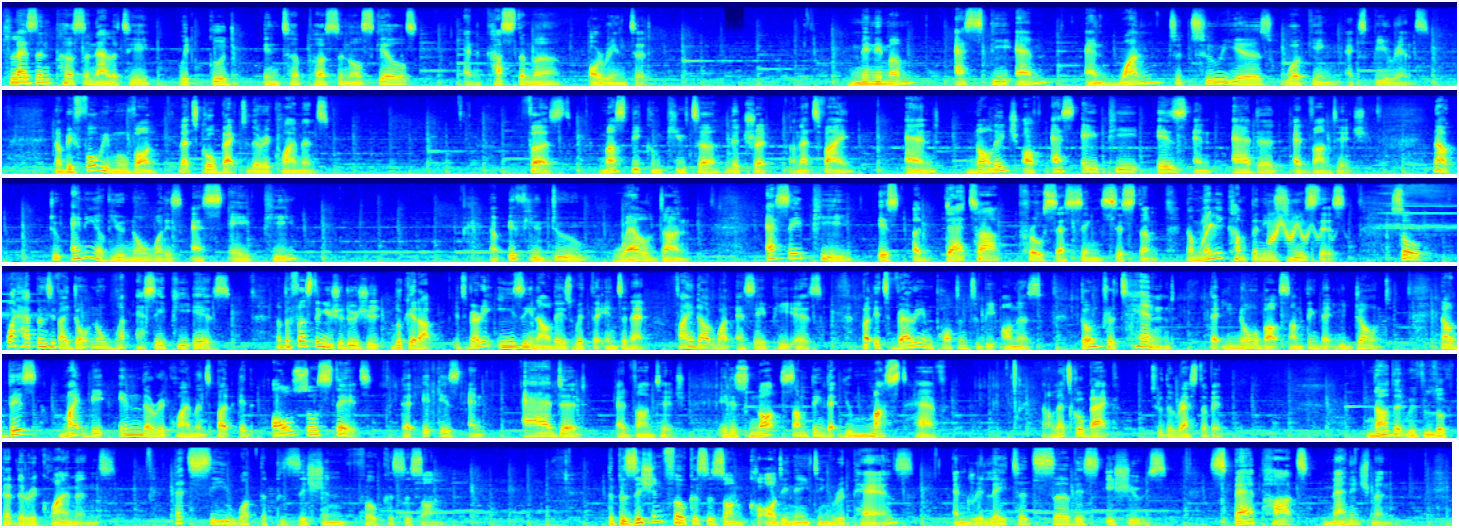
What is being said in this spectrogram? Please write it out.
Pleasant personality with good interpersonal skills and customer oriented. Minimum SPM and one to two years working experience. Now, before we move on, let's go back to the requirements. First, must be computer literate. Now, that's fine. And knowledge of SAP is an added advantage. Now, do any of you know what is SAP? Now, if you do, well done. SAP is a data processing system. Now, many companies use this. So, what happens if I don't know what SAP is? Now, the first thing you should do is you look it up. It's very easy nowadays with the internet. Find out what SAP is. But it's very important to be honest. Don't pretend that you know about something that you don't. Now, this might be in the requirements, but it also states that it is an added advantage. It is not something that you must have. Now let's go back to the rest of it. Now that we've looked at the requirements, let's see what the position focuses on. The position focuses on coordinating repairs and related service issues, spare parts management,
